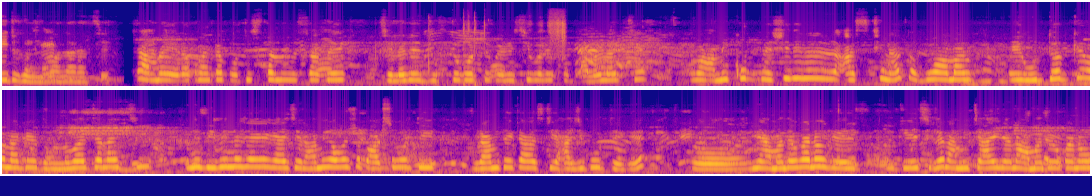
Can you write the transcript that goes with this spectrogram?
এইটুকুনি বলার আছে। আমরা এরকম একটা প্রতিষ্ঠানের সাথে ছেলেদের যুক্ত করতে পেরেছি বলে খুব ভালো লাগছে। এবং আমি খুব বেশি দিনের আসছি না, তবুও আমার এই উদ্যোগকে ওনাকে ধন্যবাদ জানাচ্ছি। উনি বিভিন্ন জায়গায় গেছেন, আমি অবশ্য পার্শ্ববর্তী গ্রাম থেকে আসছি, হাজিপুর থেকে। তো উনি আমাদের ওখানেও গিয়েছিলেন, আমি চাই যেন আমাদের ওখানেও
